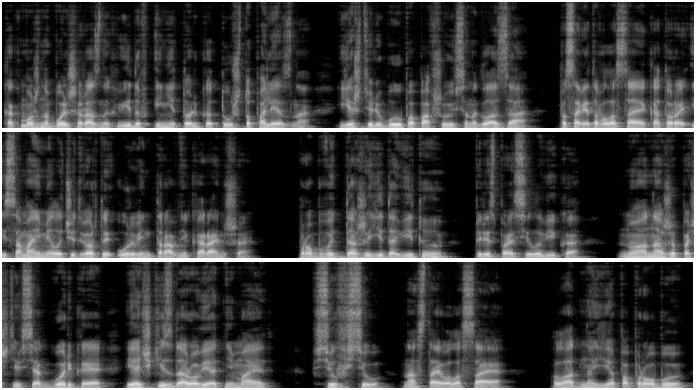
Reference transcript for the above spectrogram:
Как можно больше разных видов и не только ту, что полезна. Ешьте любую попавшуюся на глаза», – посоветовала Сая, которая и сама имела четвертый уровень травника раньше. «Пробовать даже ядовитую?» – переспросила Вика. «Но она же почти вся горькая и очки здоровья отнимает». «Всю-всю», – настаивала Сая. «Ладно, я попробую»,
